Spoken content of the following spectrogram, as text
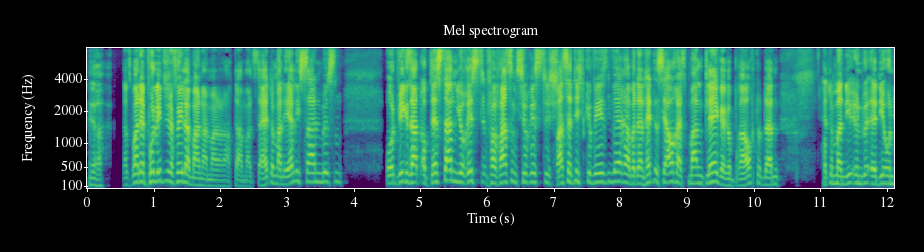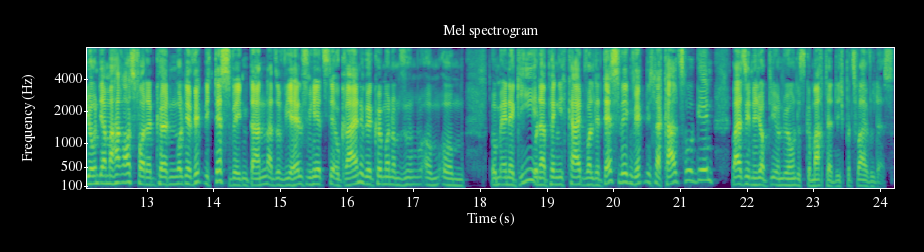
ja. Das war der politische Fehler meiner Meinung nach damals. Da hätte man ehrlich sein müssen. Und wie gesagt, ob das dann jurist, verfassungsjuristisch wasserdicht gewesen wäre, aber dann hätte es ja auch erstmal einen Kläger gebraucht und dann hätte man die, äh, die Union ja mal herausfordern können. Wollt ihr wirklich deswegen dann, also wir helfen hier jetzt der Ukraine, wir kümmern uns um, um, um, um Energieunabhängigkeit, wollt ihr deswegen wirklich nach Karlsruhe gehen? Weiß ich nicht, ob die Union das gemacht hätte. Ich bezweifle das.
